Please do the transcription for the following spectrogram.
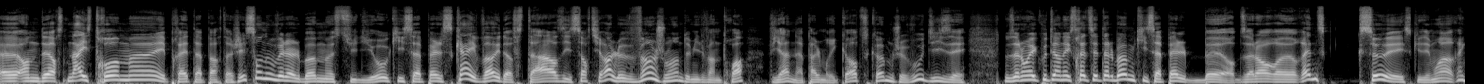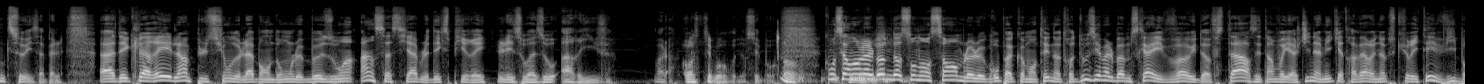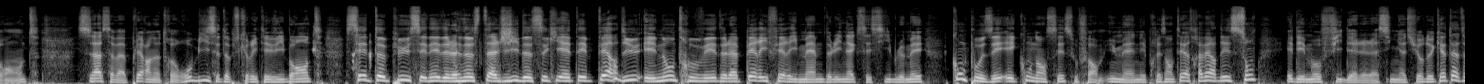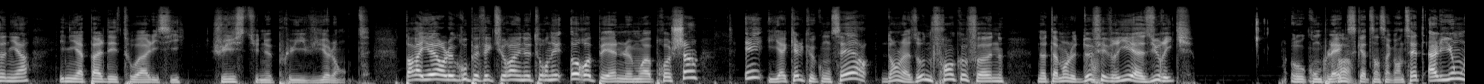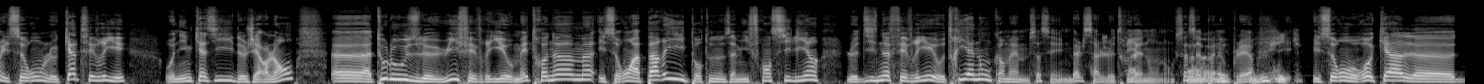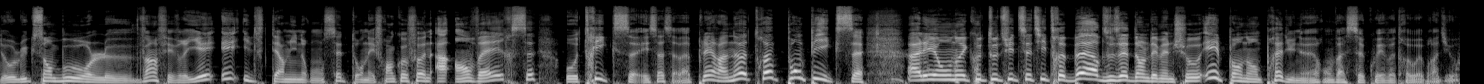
euh, Anders Nystrom est prête à partager son nouvel album studio qui s'appelle Sky Void of Stars. Il sortira le 20 juin 2023 via Napalm Records, comme je vous disais. Nous allons écouter un extrait de cet album qui s'appelle Birds. Alors, euh, Renske excusez-moi, Renxe il s'appelle, a déclaré l'impulsion de l'abandon, le besoin insatiable d'expirer, les oiseaux arrivent. Voilà. Oh, c'était beau. C'est beau. Oh, Concernant l'album dans son ensemble, le groupe a commenté Notre douzième album Sky Void of Stars est un voyage dynamique à travers une obscurité vibrante. Ça, ça va plaire à notre Ruby, cette obscurité vibrante. Cet opus est né de la nostalgie de ce qui a été perdu et non trouvé, de la périphérie même de l'inaccessible, mais composé et condensé sous forme humaine et présenté à travers des sons et des mots fidèles à la signature de Catatonia. Il n'y a pas d'étoiles ici, juste une pluie violente. Par ailleurs, le groupe effectuera une tournée européenne le mois prochain, et il y a quelques concerts dans la zone francophone, notamment le 2 février à Zurich. au complexe Ah. 457. À Lyon, ils seront le 4 février au Ninkasi de Gerland, Euh, à Toulouse le 8 février au Métronome, ils seront à Paris pour tous nos amis franciliens. Le 19 février au Trianon quand même, ça c'est une belle salle le Trianon, donc ça ça Ah, peut nous plaire. Ils seront au Rocal euh, au Luxembourg le 20 février. Et ils termineront cette tournée francophone à Anvers au Trix. Et ça ça va plaire à notre Pompix. Allez, on écoute tout de suite ce titre Birds, vous êtes dans le Demen Show. Et pendant près d'une heure, on va secouer votre web radio.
